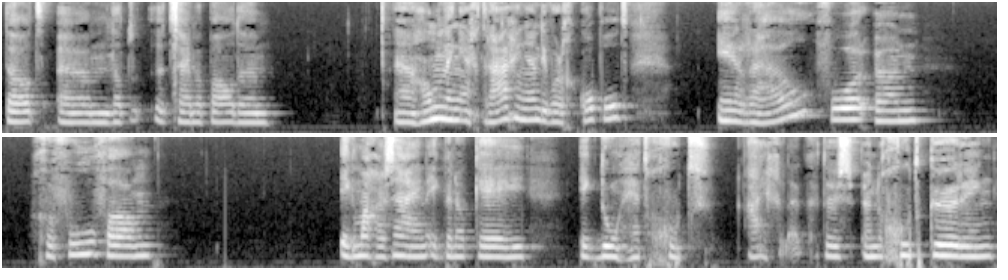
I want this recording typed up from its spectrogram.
dat, um, dat het zijn bepaalde uh, handelingen en gedragingen die worden gekoppeld in ruil voor een gevoel van ik mag er zijn, ik ben oké, ik doe het goed eigenlijk. Dus een goedkeuring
